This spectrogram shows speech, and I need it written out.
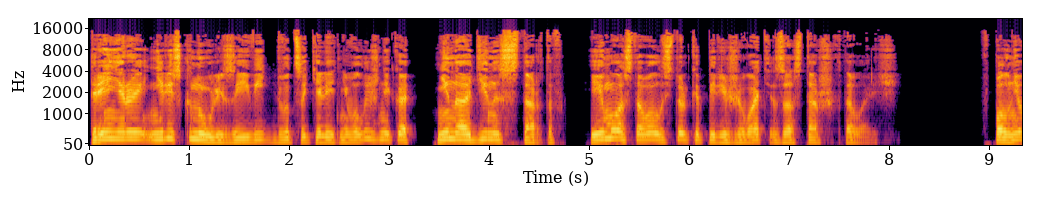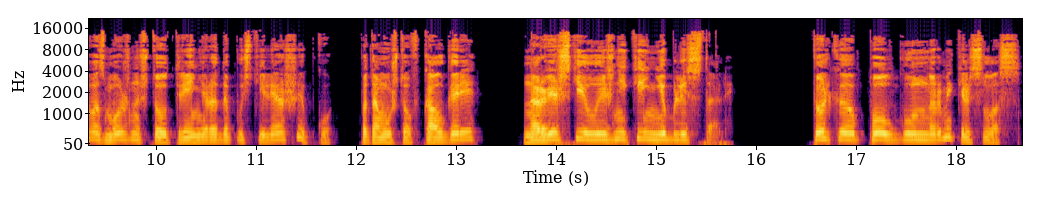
Тренеры не рискнули заявить 20-летнего лыжника ни на один из стартов, и ему оставалось только переживать за старших товарищей. Вполне возможно, что тренеры допустили ошибку, потому что в Калгари норвежские лыжники не блистали. Только Пол Гуннер Микельслас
